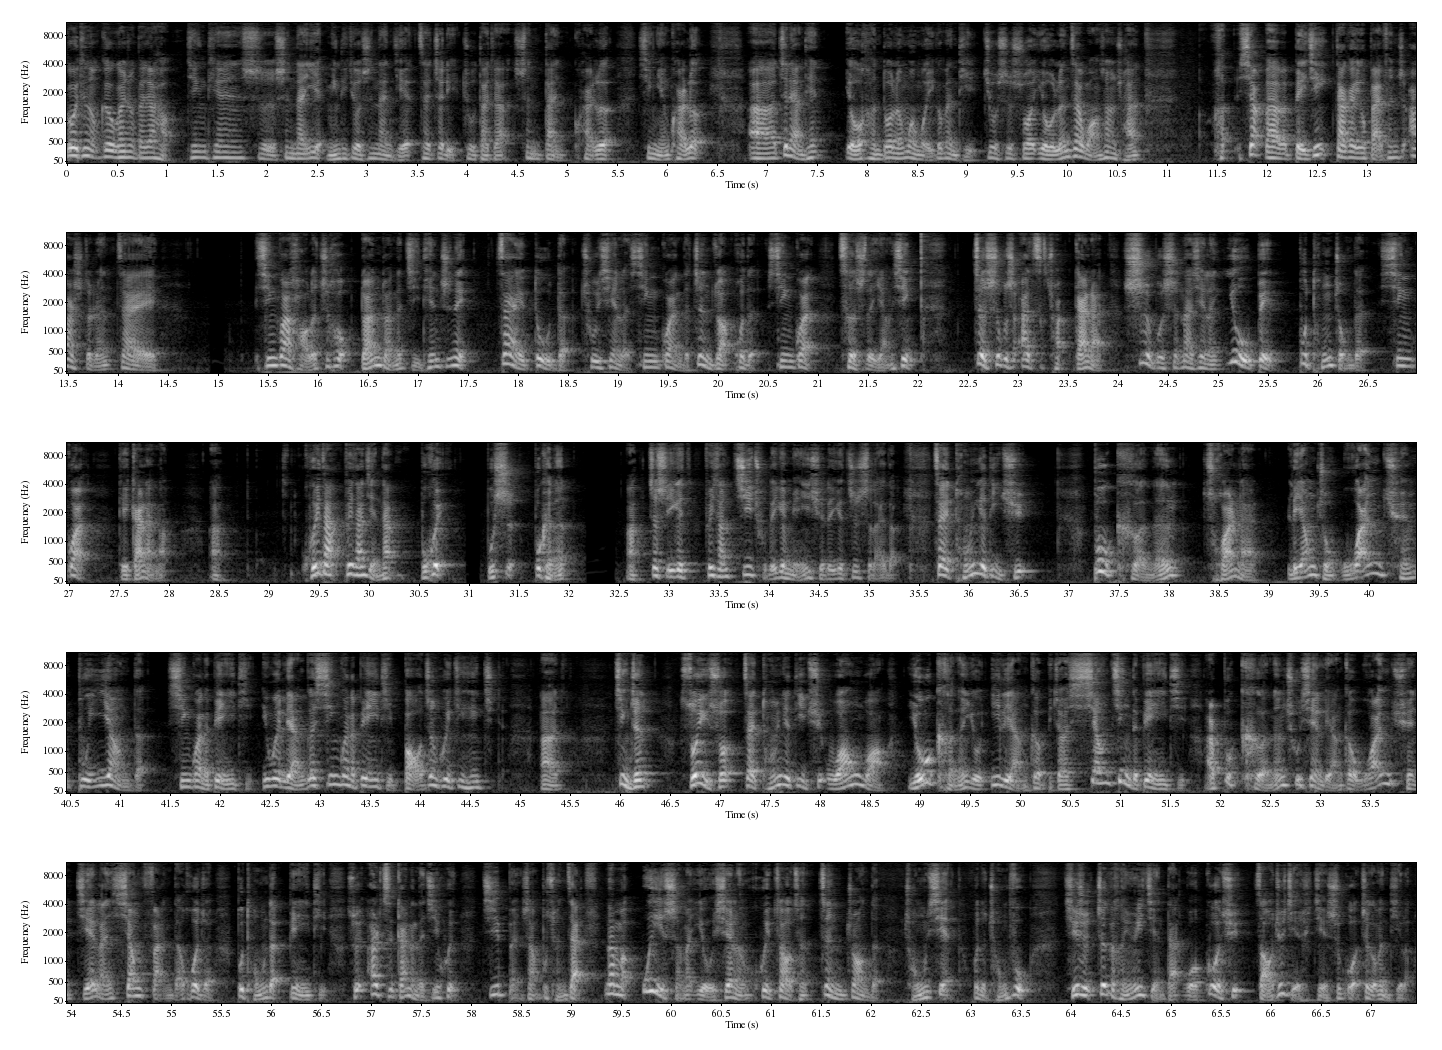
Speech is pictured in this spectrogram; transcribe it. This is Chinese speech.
各位听众、各位观众，大家好！今天是圣诞夜，明天就是圣诞节，在这里祝大家圣诞快乐，新年快乐！啊、这两天有很多人问我一个问题，就是说有人在网上传，很像呃，北京大概有百分之二十的人在新冠好了之后，短短的几天之内，再度的出现了新冠的症状或者新冠测试的阳性，这是不是二次传感染？是不是那些人又被不同种的新冠给感染了？回答非常简单，不会，不是，不可能。啊，这是一个非常基础的一个免疫学的一个知识来的，在同一个地区，不可能传染两种完全不一样的新冠的变异体，因为两个新冠的变异体保证会进行啊、竞争，所以说在同一个地区，往往有可能有一两个比较相近的变异体，而不可能出现两个完全截然相反的或者不同的变异体，所以二次感染的机会基本上不存在。那么为什么有些人会造成症状的重现或者重复？其实这个很容易简单，我过去早就解释解释过这个问题了。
